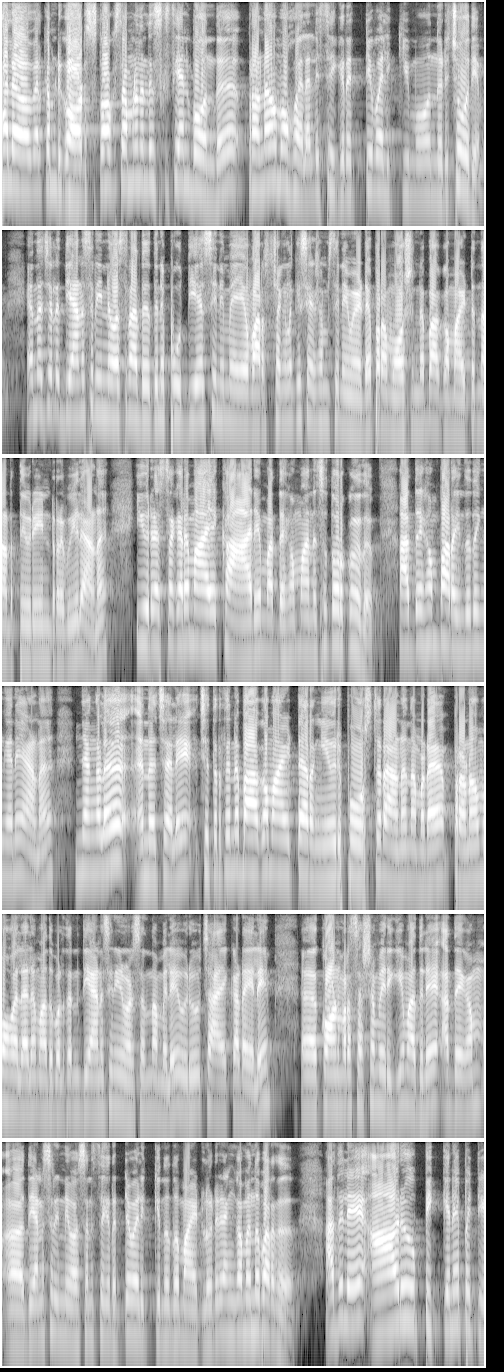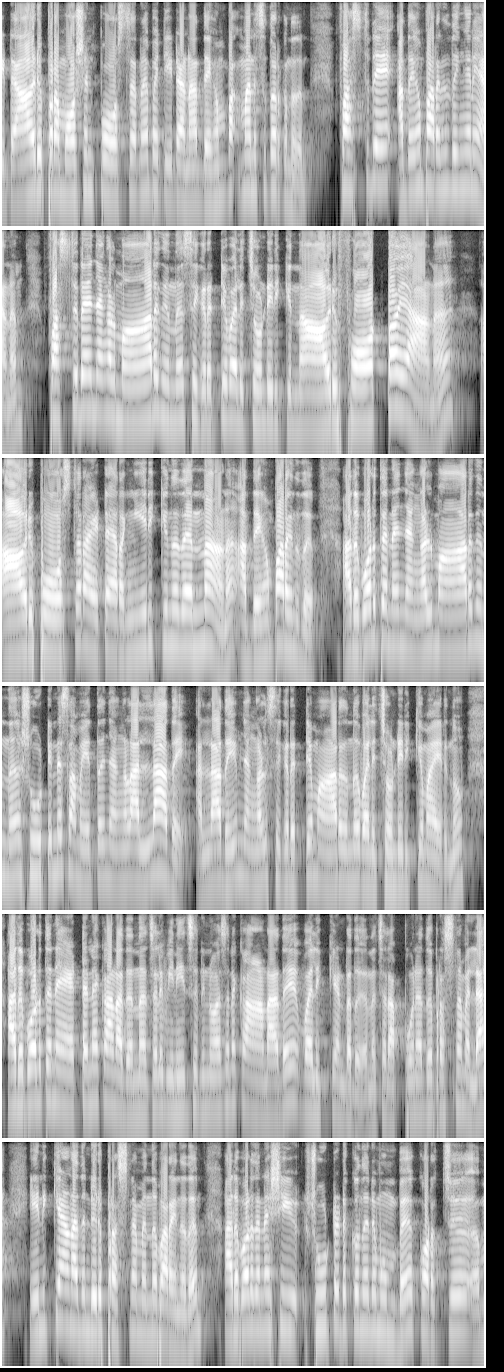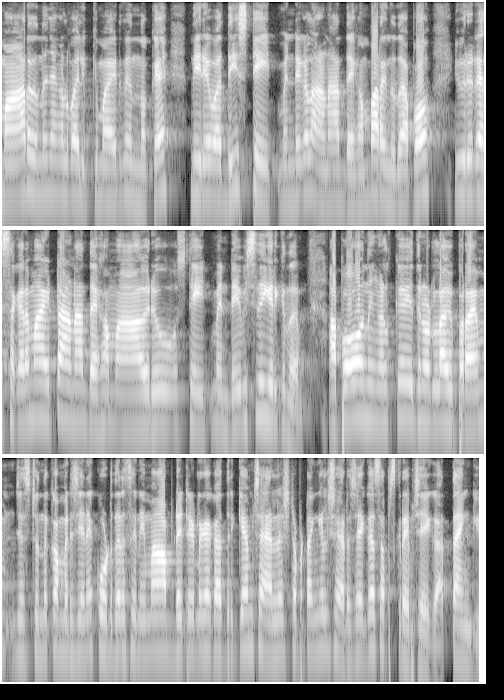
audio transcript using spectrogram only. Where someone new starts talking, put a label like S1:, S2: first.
S1: Hello welcome to god stocks നമ്മൾ discuss ചെയ്യാൻ പോകുന്നത് പ്രണവ് മോഹൻലാൽ സിഗരറ്റ് വലിക്കുമോ എന്നൊരു ചോദ്യം. എന്ന് വെച്ചാൽ ധ്യാന ശ്രീനിവാസൻ അദ്ദേഹത്തിന്റെ പുതിയ സിനിമയെ വർഷങ്ങൾക്ക് ശേഷം സിനിമയുടെ പ്രൊമോഷന്റെ ഭാഗമായിട്ട് നടത്തിയ ഒരു ഇന്റർവ്യൂവിലാണ് ഈ രസകരമായ കാര്യം അദ്ദേഹം മനസ്സ് തുറക്കുന്നത്. അദ്ദേഹം പറയുന്നത് ഇങ്ങനെയാണ്. ഞങ്ങൾ എന്ന് വെച്ചാൽ ചിത്രത്തിന്റെ ഭാഗമായിട്ട് ഇറങ്ങിയ ഒരു പോസ്റ്ററാണ് നമ്മുടെ പ്രണവ് മോഹൻലാലും അതുപോലെ തന്നെ ധ്യാന ശ്രീനിവാസനും തമ്മിൽ ഒരു ചായക്കടയിൽ കോൺവെർസേഷൻ വരികയും അതിൽ അദ്ദേഹം ധ്യാന ശ്രീനിവാസൻ സിഗരറ്റ് വലിക്കുന്നതുമായിട്ടുള്ള ഒരു രംഗം എന്ന് പറഞ്ഞത്. അതിലെ ആ ഒരു പിക്കിനെ പറ്റിയിട്ട് ആ ഒരു പ്രൊമോഷൻ പോസ്റ്ററിനെ പറ്റിയിട്ടാണ് അദ്ദേഹം മനസ്സ് തുറക്കുന്നത്. ഫസ്റ്റ് ഡേ അദ്ദേഹം പറയുന്നത് ഇങ്ങനെയാണ്. ഫസ്റ്റ് ഡേ ഞങ്ങൾ മാറി നിന്ന് സിഗരറ്റ് വലിച്ചുകൊണ്ടിരിക്കുന്ന ആ ഒരു ഫോട്ടോയാണ് ആ ഒരു പോസ്റ്ററായിട്ട് ഇറങ്ങിയിരിക്കുന്നത് എന്നാണ് അദ്ദേഹം പറയുന്നത്. അതുപോലെ തന്നെ ഞങ്ങൾ മാറി നിന്ന് ഷൂട്ടിന്റെ സമയത്ത് ഞങ്ങൾ അല്ലാതെ അല്ലാതെയും ഞങ്ങൾ സിഗരറ്റ് മാറി നിന്ന് വലിച്ചുകൊണ്ടിരിക്കുമായിരുന്നു അതുപോലെ തന്നെ ഏട്ടനെ കാണാതെ എന്ന് വെച്ചാൽ വിനീത് ശ്രീനിവാസനെ കാണാതെ വലിക്കേണ്ടത്. എന്ന് വെച്ചാൽ അപ്പൂന് അത് പ്രശ്നമല്ല. എനിക്കാണ് അതിന്റെ ഒരു പ്രശ്നം എന്ന് പറയുന്നത്. അതുപോലെ തന്നെ ഷൂട്ട് എടുക്കുന്നതിന് മുമ്പ് കുറച്ച് മാറി നിന്ന് ഞങ്ങൾ വലിക്കുമായിരുന്നു എന്നൊക്കെ നിരവധി സ്റ്റേറ്റ്മെന്റുകളാണ് അദ്ദേഹം പറയുന്നത്. അപ്പോൾ ഈ ഒരു രസകരമായിട്ടാണ് അദ്ദേഹം ആ ഒരു സ്റ്റേറ്റ്മെന്റ് വിശദീകരിക്കുന്നത്. അപ്പോൾ നിങ്ങൾക്ക് ഇതിനുള്ള അഭിപ്രായം ജസ്റ്റ് ഒന്ന് കമന്റ് ചെയ്യാൻ കൂടുതൽ സിനിമ അപ്ഡേറ്റുകളൊക്കെ കാത്തിരിക്കാം. ചാനൽ ഇഷ്ടപ്പെട്ടെങ്കിൽ ഷെയർ ചെയ്യുക സബ്സ്ക്രൈബ് ചെയ്യുക. താങ്ക്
